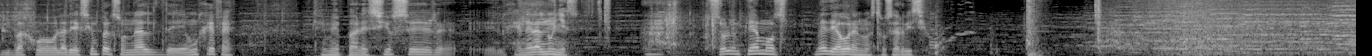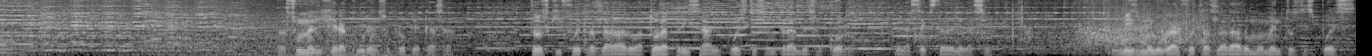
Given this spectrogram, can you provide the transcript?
y bajo la dirección personal de un jefe, que me pareció ser el general Núñez. Solo empleamos media hora en nuestro servicio. Tras una ligera cura en su propia casa, Trotsky fue trasladado a toda prisa al puesto central de socorro de la sexta delegación. Al mismo lugar fue trasladado momentos después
